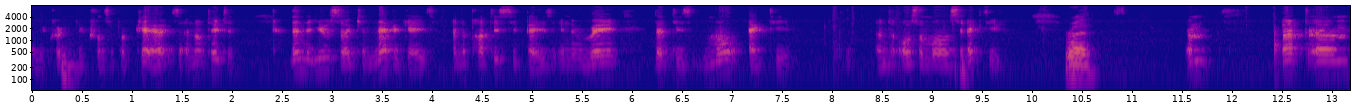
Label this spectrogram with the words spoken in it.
and the, mm. the concept of care is annotated. Then the user can navigate and participate in a way that is more active and also more selective. Right. Um, but um,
